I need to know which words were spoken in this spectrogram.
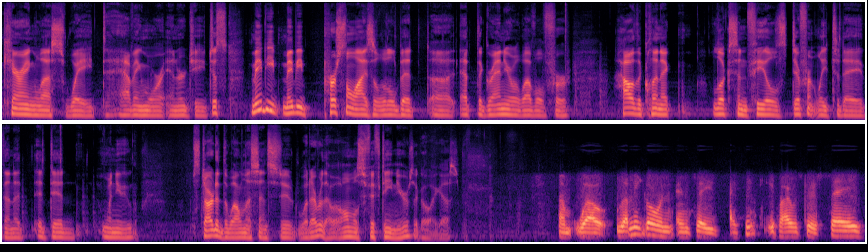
carrying less weight, having more energy. Just maybe maybe personalize a little bit uh, at the granular level for how the clinic looks and feels differently today than it, it did when you started the Wellness Institute, whatever that was, almost 15 years ago, I guess. Um, well, let me go and, and say, I think if I was going to say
